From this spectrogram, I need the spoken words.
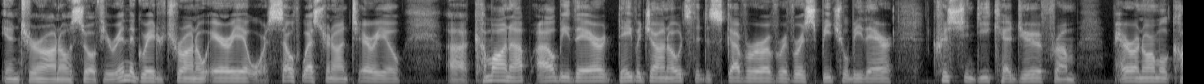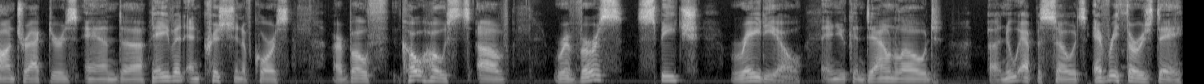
in Toronto. So if you're in the Greater Toronto area or southwestern Ontario, uh, come on up. I'll be there. David John Oates, the discoverer of reverse speech, will be there. Christian D. Cadieux from Paranormal Contractors, and uh, David and Christian, of course, are both co-hosts of Reverse Speech Radio, and you can download uh, new episodes every Thursday.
